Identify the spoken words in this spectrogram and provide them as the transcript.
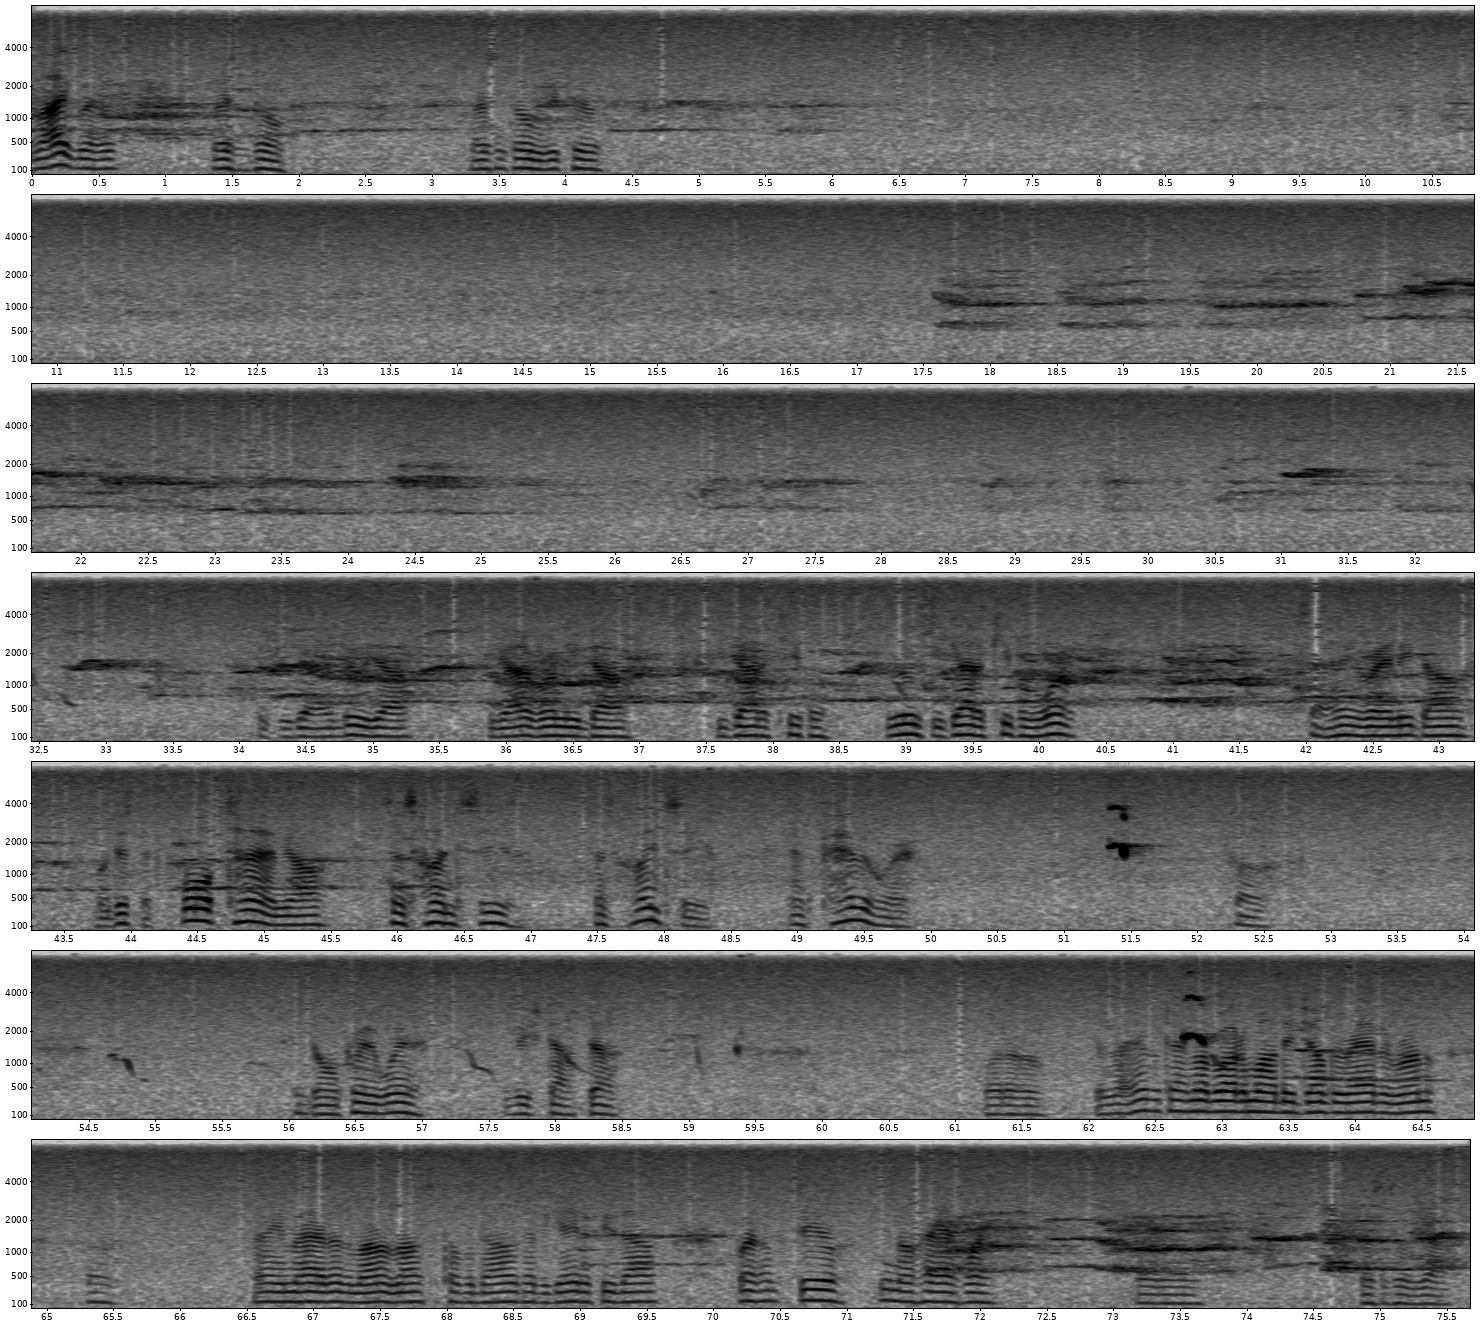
I like, baby. Listen to him. Listen to him, YouTube. What you gotta do, y'all. You dogs. You gotta keep them loose. You gotta keep them work. So I ain't ran these dogs. But this the fourth time, y'all, since hunting season. Since hunting season. In February. So, he's doing pretty well to be stocked up. But, um, every time I brought them out, they jumped a rabbit run them. So, I ain't mad at them. I done lost a couple dollars, had to gain a few dollars. But I'm still, you know, halfway. But, to them, y'all. like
